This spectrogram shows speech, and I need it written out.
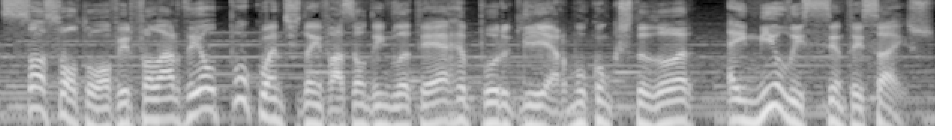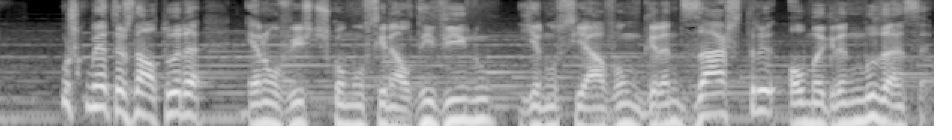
Só se voltou a ouvir falar dele pouco antes da invasão de Inglaterra por Guilherme o Conquistador em 1066. Os cometas na altura eram vistos como um sinal divino e anunciavam um grande desastre ou uma grande mudança.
